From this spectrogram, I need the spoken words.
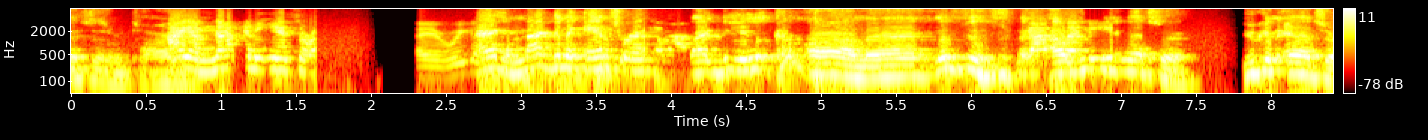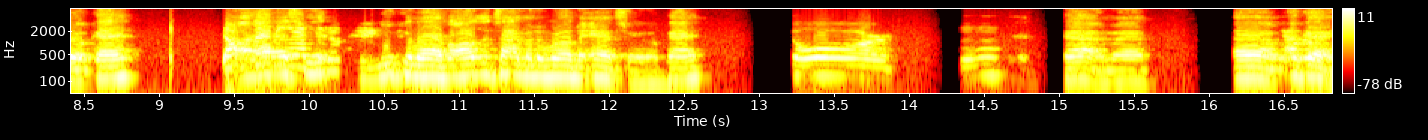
this is retarded. I am not going to answer. Hey, we I am not gonna answer it. Like, dude, look, come on, man. Let's just. I, let you me- can answer. You can answer, okay? Don't I'll let me answer. you. can have all the time in the world to answer okay? Sure. Mhm. Yeah, man. Um, okay.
